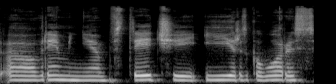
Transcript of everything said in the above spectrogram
э, времени встреч встречи и разговоры с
